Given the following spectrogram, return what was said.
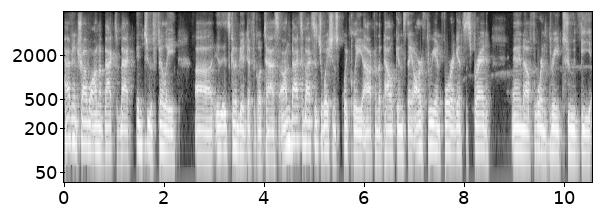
having to travel on a back to back into Philly uh, it's going to be a difficult task on back-to-back situations quickly uh, for the Pelicans. They are three and four against the spread, and uh, four and three to the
